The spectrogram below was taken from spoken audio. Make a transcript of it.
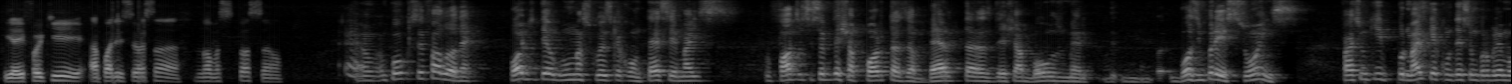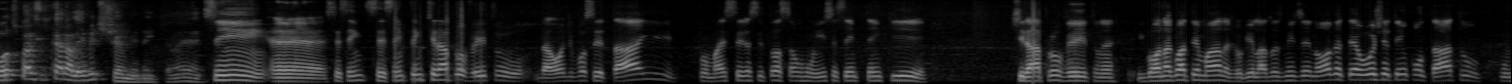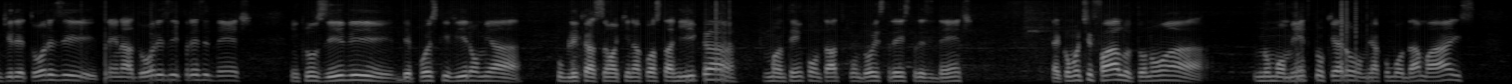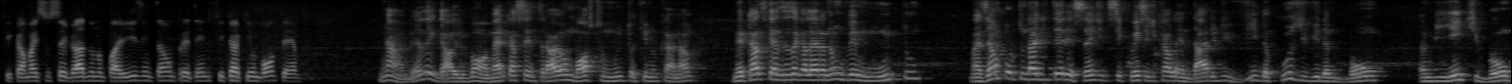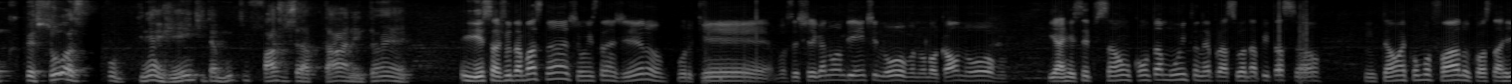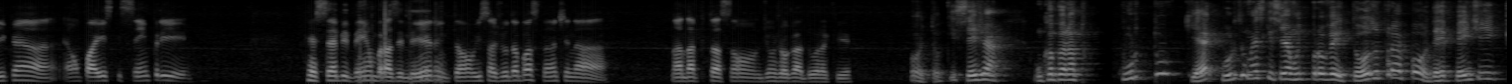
E aí foi que apareceu essa nova situação. É, um pouco você falou, né? Pode ter algumas coisas que acontecem, mas o fato de você sempre deixar portas abertas, deixar bons boas impressões, faz com que, por mais que aconteça um problema ou outro, quase que o cara lembra e te chame, né? Então é... Sim, é, você, sempre, você sempre tem que tirar proveito da onde você está e, por mais que seja situação ruim, você sempre tem que tirar proveito, né? Igual na Guatemala, joguei lá em 2019, até hoje eu tenho contato com diretores e treinadores e presidente. Inclusive, depois que viram minha publicação aqui na Costa Rica, mantenho contato com dois, três presidentes. É como eu te falo, estou no momento que eu quero me acomodar mais, ficar mais sossegado no país, então pretendo ficar aqui um bom tempo. Não, bem legal. E bom, América Central eu mostro muito aqui no canal. Mercados que às vezes a galera não vê muito, mas é uma oportunidade interessante de sequência de calendário de vida, custo de vida bom, ambiente bom, pessoas pô, que nem a gente, então é muito fácil de se adaptar, né? Então é. E isso ajuda bastante um estrangeiro, porque você chega num ambiente novo, num local novo, e a recepção conta muito, né, para a sua adaptação. Então é como eu falo, Costa Rica é um país que sempre recebe bem um brasileiro, então isso ajuda bastante na, na adaptação de um jogador aqui. Pô, então que seja um campeonato curto, que é curto, mas que seja muito proveitoso para, pô, de repente,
